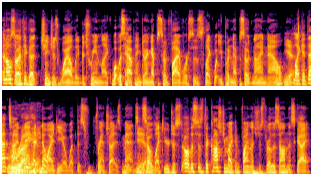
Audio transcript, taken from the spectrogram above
And also I think that changes wildly between like what was happening during episode 5 versus like what you put in episode 9 now. Yeah. Like at that time they had no idea what this franchise meant. And so like you're just oh this is the costume I can find let's just throw this on this guy.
